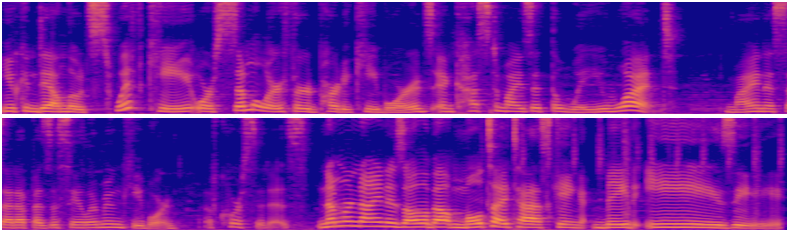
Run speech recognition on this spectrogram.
you can download SwiftKey or similar third-party keyboards and customize it the way you want. Mine is set up as a Sailor Moon keyboard. Of course it is. Number nine is all about multitasking made easy.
